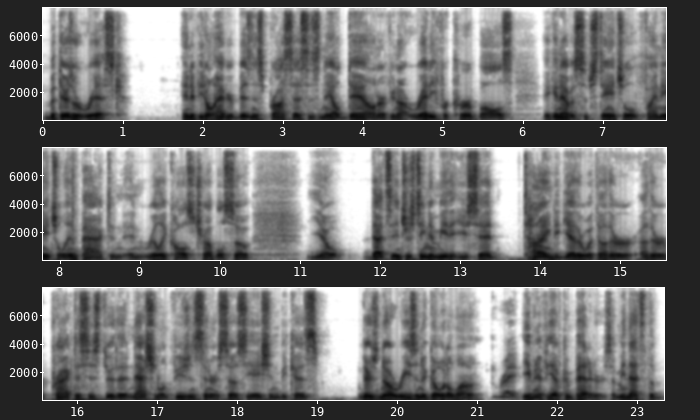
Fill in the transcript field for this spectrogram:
but there's a risk. And if you don't have your business processes nailed down, or if you're not ready for curveballs, it can have a substantial financial impact and, and really cause trouble. So, you know, that's interesting to me that you said tying together with other other practices through the National Infusion Center Association because there's no reason to go it alone. Right. Even if you have competitors. I mean, that's the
